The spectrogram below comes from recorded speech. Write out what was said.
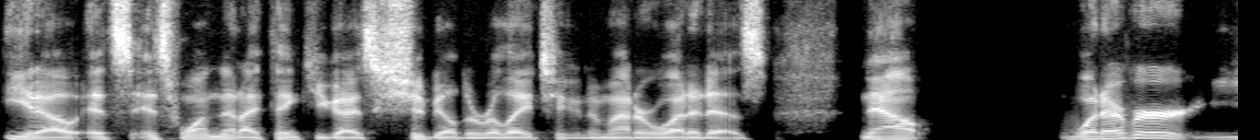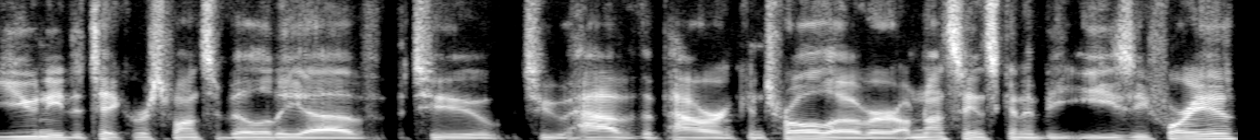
you know, it's it's one that I think you guys should be able to relate to, no matter what it is. Now, whatever you need to take responsibility of to to have the power and control over, I'm not saying it's going to be easy for you,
